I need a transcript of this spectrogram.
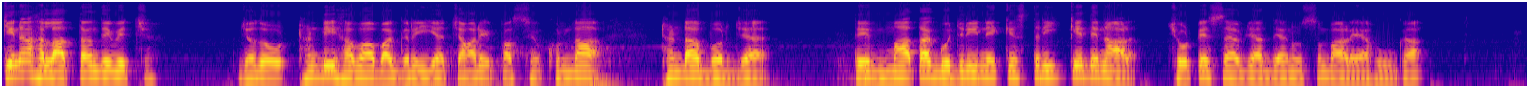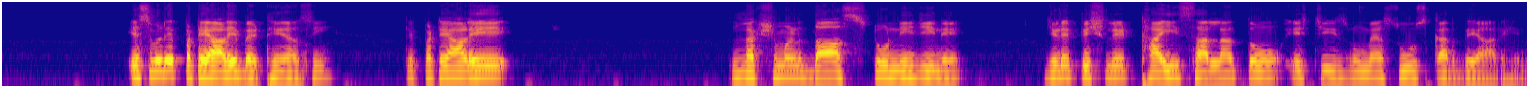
ਕਿਹਨਾਂ ਹਾਲਾਤਾਂ ਦੇ ਵਿੱਚ ਜਦੋਂ ਠੰਡੀ ਹਵਾ ਵਗ ਰਹੀ ਆ, ਚਾਰੇ ਪਾਸਿਓਂ ਖੁੱਲਾ ਠੰਡਾ ਬੁਰਜ ਹੈ ਤੇ ਮਾਤਾ ਗੁਜਰੀ ਨੇ ਕਿਸ ਤਰੀਕੇ ਦੇ ਨਾਲ ਛੋਟੇ ਸਹਿਬਜ਼ਾਦਿਆਂ ਨੂੰ ਸੰਭਾਲਿਆ ਹੋਊਗਾ? ਇਸ ਵੇਲੇ ਪਟਿਆਲੇ ਬੈਠੇ ਆ ਅਸੀਂ, ਤੇ ਪਟਿਆਲੇ ਲక్ష్మణ ਦਾਸ ਟੋਨੀ ਜੀ ਨੇ ਜਿਹੜੇ ਪਿਛਲੇ 28 ਸਾਲਾਂ ਤੋਂ ਇਸ ਚੀਜ਼ ਨੂੰ ਮਹਿਸੂਸ ਕਰਦੇ ਆ ਰਹੇ ਨੇ।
